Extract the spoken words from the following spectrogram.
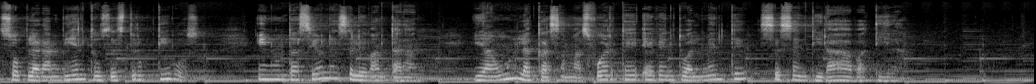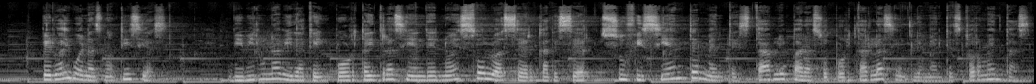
Soplarán vientos destructivos, inundaciones se levantarán y aún la casa más fuerte eventualmente se sentirá abatida. Pero hay buenas noticias. Vivir una vida que importa y trasciende no es solo acerca de ser suficientemente estable para soportar las inclementes tormentas.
